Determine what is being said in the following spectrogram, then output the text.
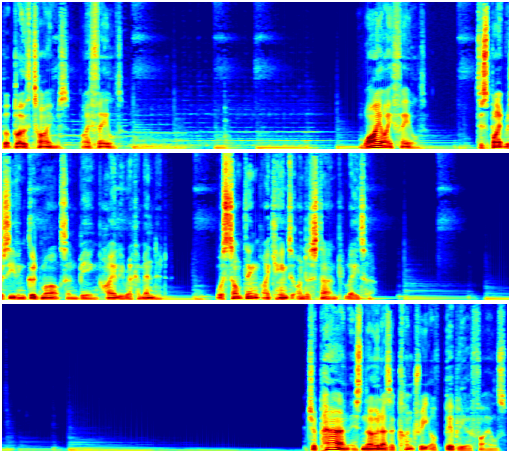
but both times I failed. Why I failed, despite receiving good marks and being highly recommended, was something I came to understand later. Japan is known as a country of bibliophiles,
